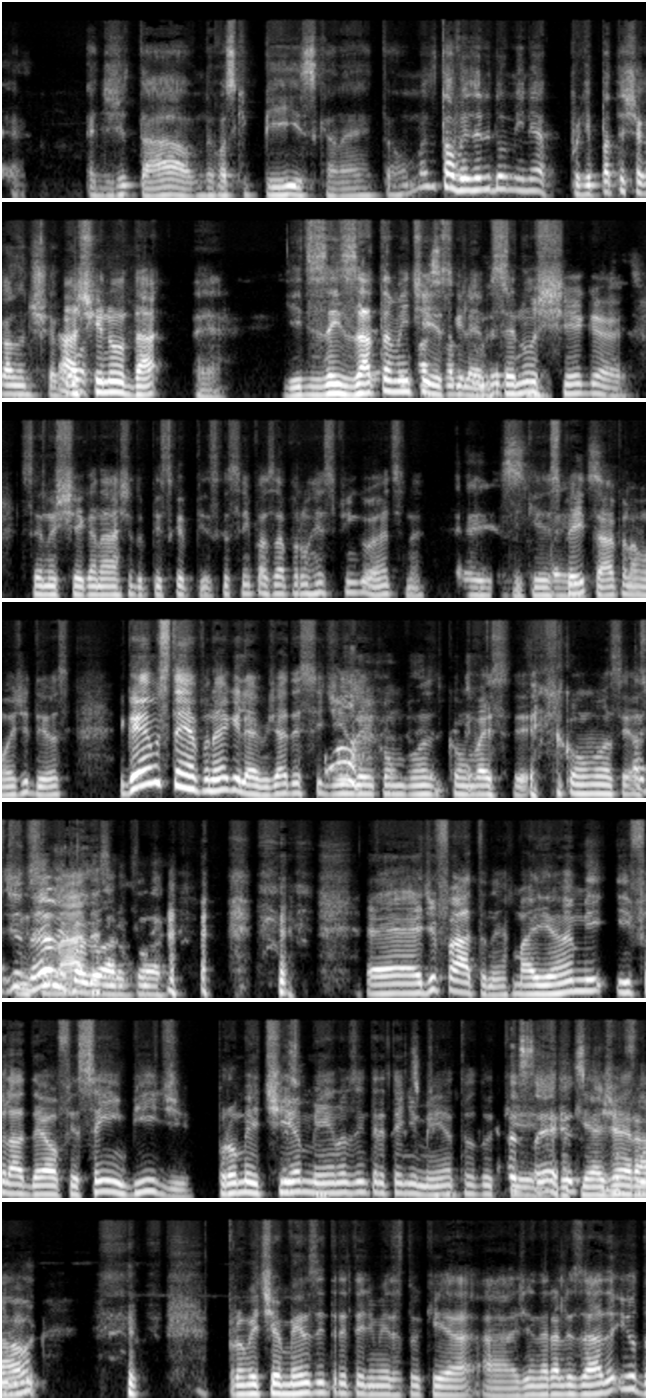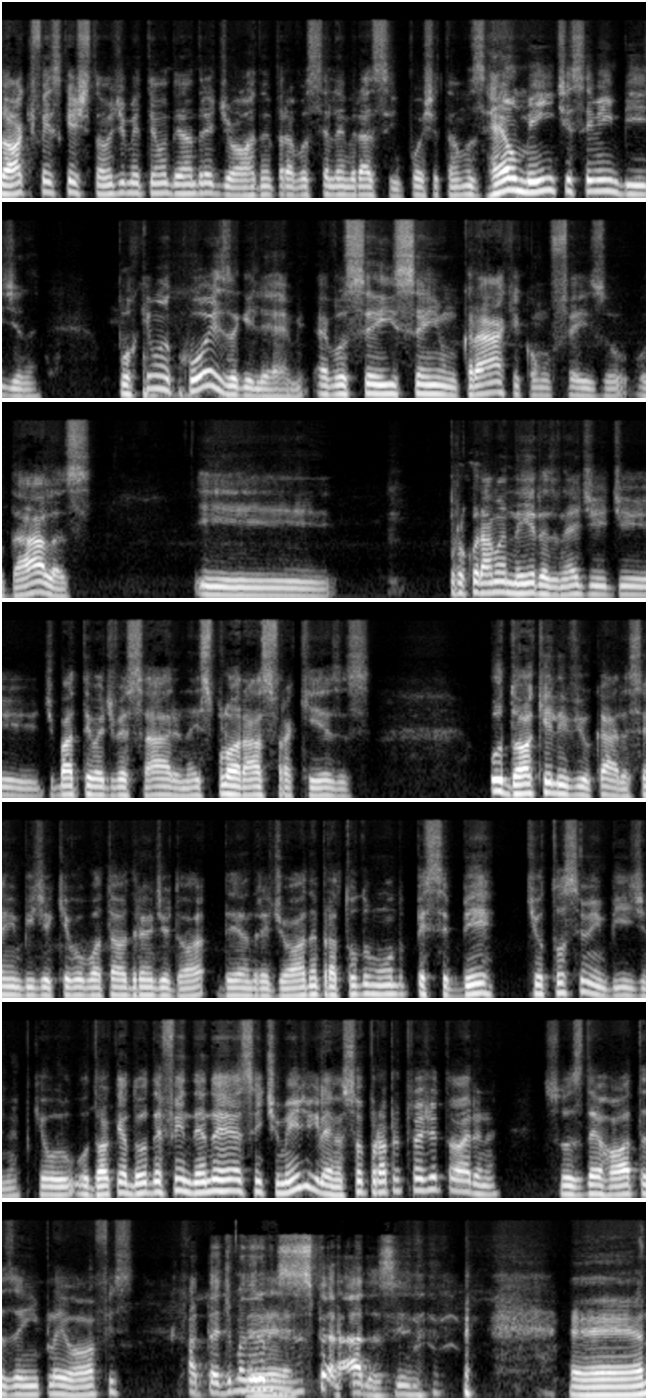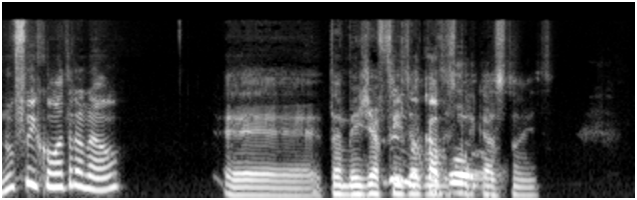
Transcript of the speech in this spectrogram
é digital, um negócio que pisca, né? Então, mas talvez ele domine, é, porque para ter chegado onde chegou. Acho que não dá. É, e dizer exatamente isso, Guilherme. Você não chega, você não chega na arte do pisca-pisca sem passar por um respingo antes, né? É isso. Tem que é respeitar, é pelo amor de Deus. E ganhamos tempo, né, Guilherme? Já decidindo oh! aí como, como vai ser, como vão ser tá as dinâmico agora, pô. é, de fato, né? Miami e Filadélfia sem Embiid prometia menos entretenimento do que, do que a geral. prometia menos entretenimento do que a, a, generalizada, e o Doc fez questão de meter um DeAndre Jordan para você lembrar assim, poxa, estamos realmente sem o Embiid, né? Porque uma coisa, Guilherme, é você ir sem um craque, como fez o, o, Dallas, e procurar maneiras né, de, de, de bater o adversário, né, explorar as fraquezas. O Doc, ele viu, cara, sem o Embiid aqui, eu vou botar o DeAndre Jordan para todo mundo perceber que eu tô sem o Embiid, né? Porque o, o Doc andou defendendo recentemente, Guilherme, a sua própria trajetória, né? Suas derrotas em playoffs. Até de maneira é... desesperada, assim, né? é, não fui contra, não. É, também já fiz algumas acabou, explicações.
